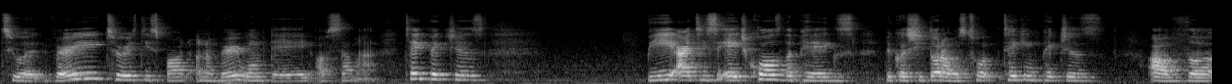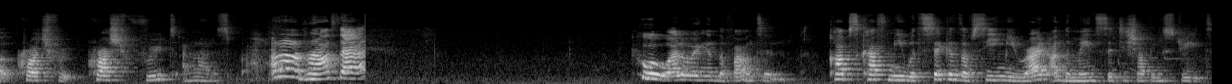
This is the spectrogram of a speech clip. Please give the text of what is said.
to a very touristy spot on a very warm day of summer. Take pictures. B-I-T-C-H calls the pigs because she thought I was taking pictures of the crotch fruit, crush fruit. I don't know how to, I don't know how to pronounce that. Who were wallowing in the fountain. Cops cuffed me with seconds of seeing me right on the main city shopping street,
